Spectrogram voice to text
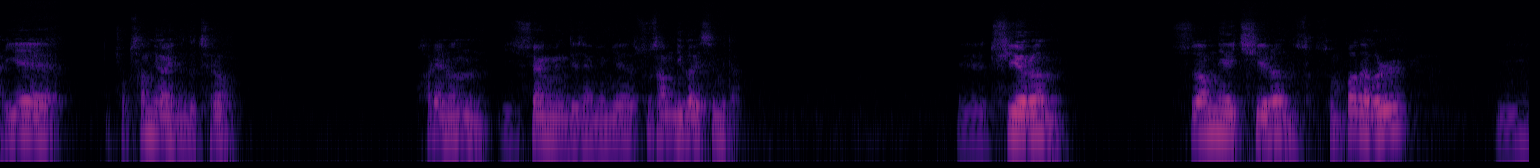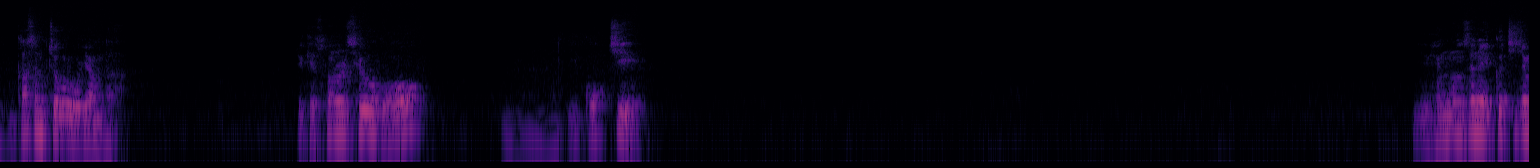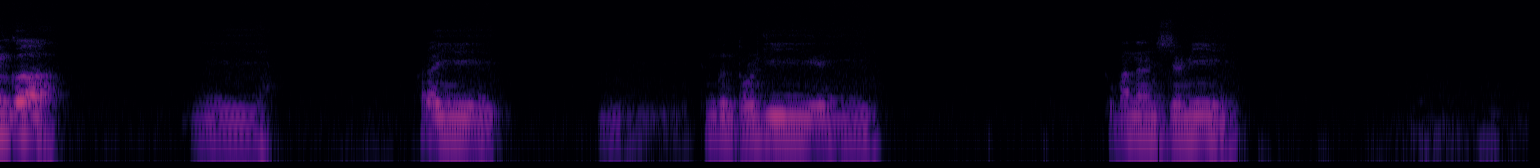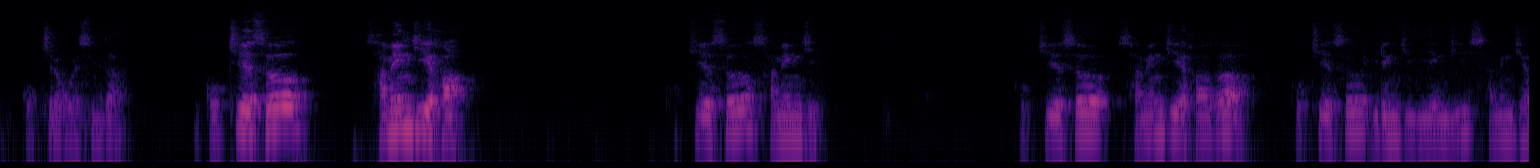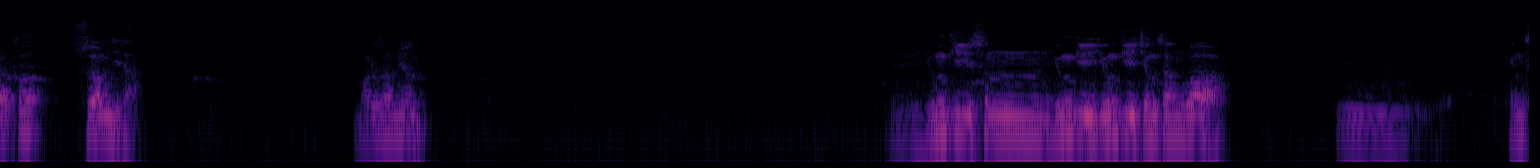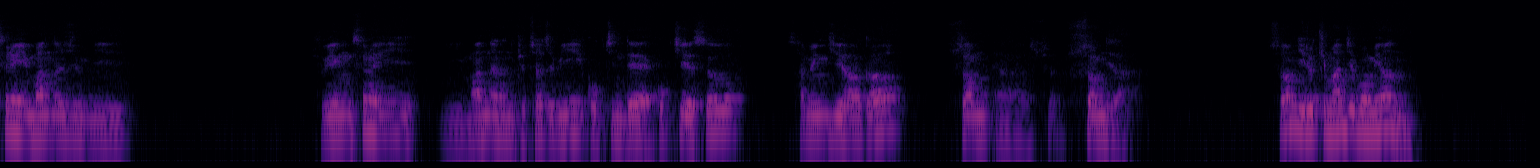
다리에 족삼리가 있는 것처럼 팔에는 이 수양명 대장경에 수삼리가 있습니다. 예, 취혈은 수삼리의 취혈은 손- 손바닥을 이 가슴 쪽으로 오게 한다. 이렇게 손을 세우고 음, 이 곡지 이 횡문선의 끝지점과 이 하라이 이 둥근 돌기의 이 그 만나는 지점이 곡지라고 했습니다. 이 곡지에서 삼행지 하 곡지에서 삼행지 곡지에서 삼행지 하가 곡지에서 일행지, 이행지, 삼행지하가 수합니다. 말하자면 예, 윤기선, 윤기, 윤기 정상과 이 행선의 만나점 이 주행선의 이 만나는 교차점이 곡지인데 곡지에서 삼행지하가 수삼, 어, 수, 수합니다. 수압 이렇게 만져보면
